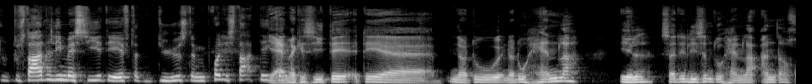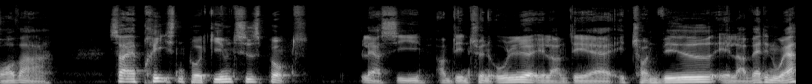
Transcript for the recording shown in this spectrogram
Du, du startede lige med at sige, at det er efter den dyreste, men prøv lige at starte det igen. Ja, man kan sige, det, det er, når du, når du handler el, så er det ligesom du handler andre råvarer. Så er prisen på et givet tidspunkt, lad os sige, om det er en tynd olie, eller om det er et ton hvede, eller hvad det nu er. Lad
